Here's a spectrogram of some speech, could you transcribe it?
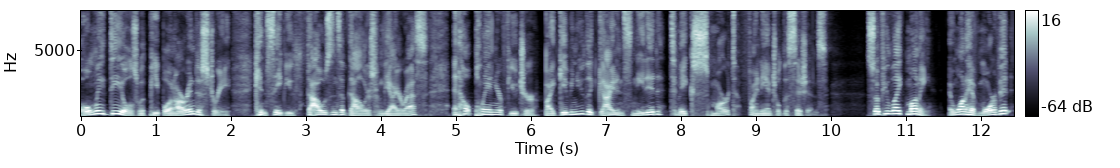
only deals with people in our industry can save you thousands of dollars from the IRS and help plan your future by giving you the guidance needed to make smart financial decisions. So if you like money and want to have more of it,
